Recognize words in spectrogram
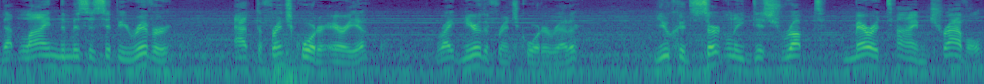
that line the Mississippi River, at the French Quarter area, right near the French Quarter, rather, you could certainly disrupt maritime travel.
